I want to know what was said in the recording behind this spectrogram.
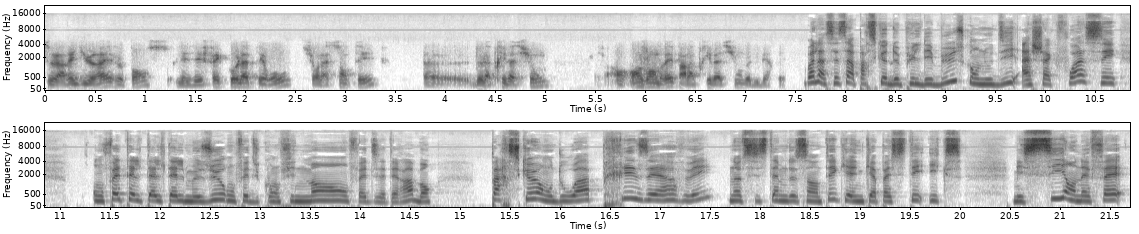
cela réduirait, je pense, les effets collatéraux sur la santé euh, de la privation engendré par la privation de liberté. Voilà, c'est ça, parce que depuis le début, ce qu'on nous dit à chaque fois, c'est on fait telle, telle, telle mesure, on fait du confinement, on fait, etc. Bon, parce que on doit préserver notre système de santé qui a une capacité X. Mais si, en effet,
